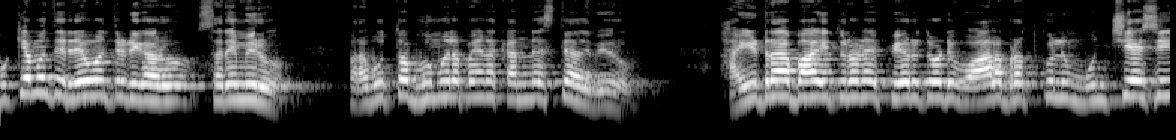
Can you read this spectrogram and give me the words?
ముఖ్యమంత్రి రేవంత్ రెడ్డి గారు సరే మీరు ప్రభుత్వ భూములపైన కన్నేస్తే అది వేరు. హైడ్రా బాధితులనే పేరుతోటి వాళ్ళ బ్రతుకుల్ని ముంచేసి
